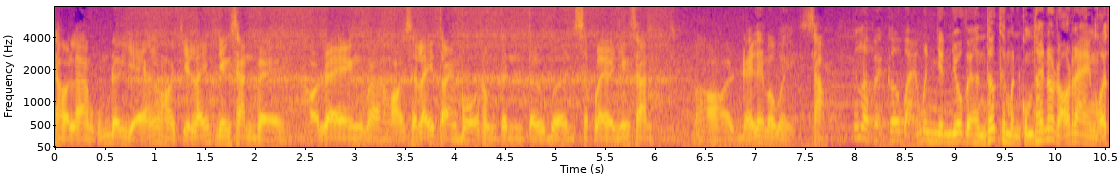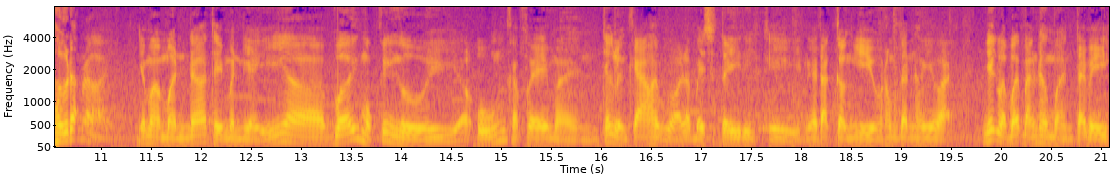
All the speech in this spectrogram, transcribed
họ làm cũng đơn giản họ chỉ lấy nhân xanh về họ rang và họ sẽ lấy toàn bộ thông tin từ bên supplier nhân xanh và họ để lên bao bì. Xong. Tức là về cơ bản mình nhìn vô về hình thức thì mình cũng thấy nó rõ ràng mọi thứ đó. nhưng mà mình đó thì mình nghĩ ờ, với một cái người ờ, uống cà phê mà chất lượng cao hay gọi là obesity đi thì người ta cần nhiều thông tin hơn như vậy. Nhất là với bản thân mình. Tại vì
